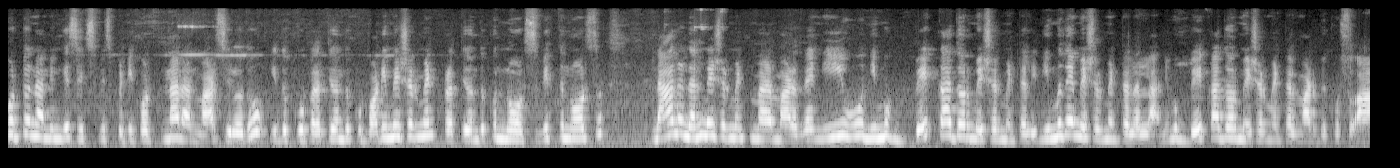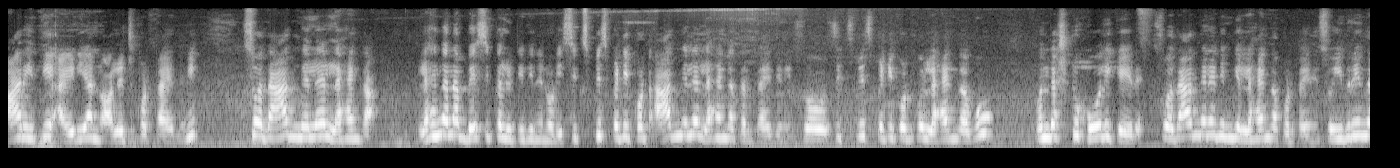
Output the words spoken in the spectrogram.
ಕೊಟ್ಟು ನಾನು ನಿಮಗೆ ಸಿಕ್ಸ್ ಪೀಸ್ ಪೆಟ್ಟಿ ಕೊಟ್ಟು ನಾನು ಮಾಡಿಸಿರೋದು. ಇದಕ್ಕೂ ಪ್ರತಿಯೊಂದಕ್ಕೂ ಬಾಡಿ ಮೆಷರ್ಮೆಂಟ್ ಪ್ರತಿಯೊಂದಕ್ಕೂ ನೋಟ್ಸ್ ವಿತ್ ನೋಟ್ಸ್ ನಾನು ನನ್ನ ಮೆಷರ್ಮೆಂಟ್ ಮಾಡಿದ್ರೆ ನೀವು ನಿಮಗೆ ಬೇಕಾದವ್ರ ಮೆಷರ್ಮೆಂಟ್ ಅಲ್ಲಿ ನಿಮ್ಮದೇ ಮೆಷರ್ಮೆಂಟ್ ಅಲ್ಲ ನಿಮಗ್ ಬೇಕಾದವ್ರ ಮೆಷರ್ಮೆಂಟ್ ಅಲ್ಲಿ ಮಾಡಬೇಕು. ಸೊ ಆ ರೀತಿ ಐಡಿಯಾ ನಾಲೆಜ್ ಕೊಡ್ತಾ ಇದ್ದೀನಿ. ಸೊ ಅದಾದ್ಮೇಲೆ ಲೆಹಂಗಾ. ಲೆಹಂಗಾನ ಬೇಸಿಕಲ್ಲಿ ಇಟ್ಟಿದ್ದೀನಿ ನೋಡಿ. ಸಿಕ್ಸ್ ಪೀಸ್ ಪೆಟಿಕೋಟ್ ಆದ್ಮೇಲೆ ಲೆಹಂಗಾ ತರ್ತಾ ಇದ್ದೀನಿ. ಸೊ ಸಿಕ್ಸ್ ಪೀಸ್ ಪೆಟಿಕೋಟ್ಗೂ ಲೆಹಂಗಾಗೂ ಒಂದಷ್ಟು ಹೋಲಿಕೆ ಇದೆ. ಸೊ ಅದಾದ್ಮೇಲೆ ನಿಮಗೆ ಲೆಹಂಗಾ ಕೊಡ್ತಾ ಇದ್ದೀನಿ. ಸೊ ಇದರಿಂದ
